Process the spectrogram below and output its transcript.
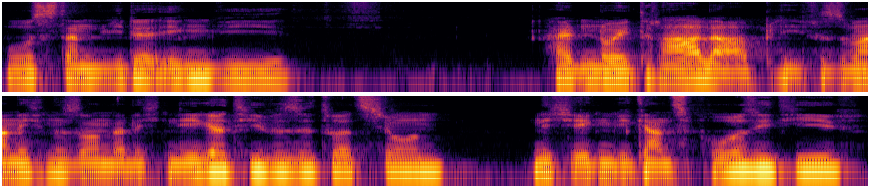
wo es dann wieder irgendwie halt neutraler ablief. Es war nicht eine sonderlich negative Situation, nicht irgendwie ganz positiv,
